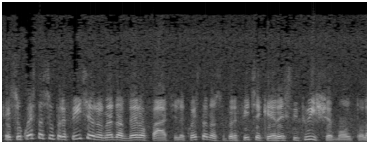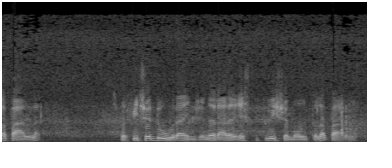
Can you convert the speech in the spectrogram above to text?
E su questa superficie non è davvero facile, questa è una superficie che restituisce molto la palla, superficie dura in generale restituisce molto la palla.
